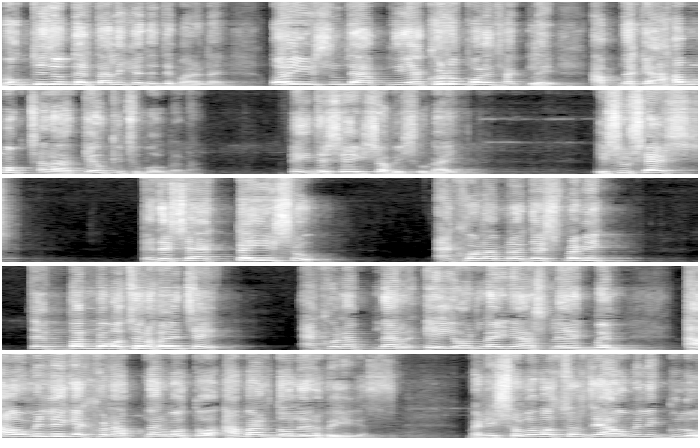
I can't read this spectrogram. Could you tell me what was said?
মুক্তিযুদ্ধের তালিকা দিতে পারে নাই। ওই ইস্যুতে আপনি এখনও পড়ে থাকলে আপনাকে আহাম্মক ছাড়া আর কেউ কিছু বলবে না। এই দেশে এইসব ইস্যু নাই। ইস্যু শেষ। এদেশে একটাই ইস্যু। এখন আমরা দেশপ্রেমিক। তেপ্পান্ন বছর হয়েছে। এখন আপনার এই অনলাইনে আসলে দেখবেন, আওয়ামী লীগ এখন আপনার মতো আমার দলের হয়ে গেছে। মানে ষোলো বছর যে আওয়ামী লীগগুলো,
